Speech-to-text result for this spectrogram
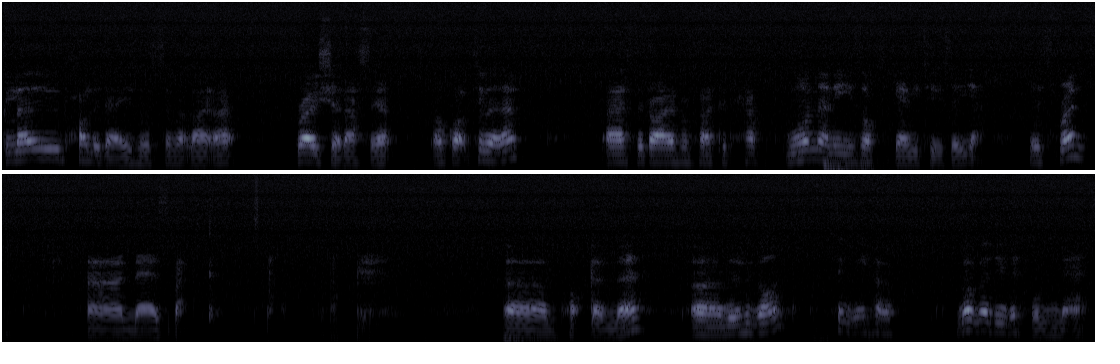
Globe Holidays or something like that. Brochure, that's it. I've got two of them. I asked the driver if I could have one and he's obviously gave me two. So yeah. There's front and there's the back. Um, pop them there. Uh, moving on. I think we have not going to do this one next.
